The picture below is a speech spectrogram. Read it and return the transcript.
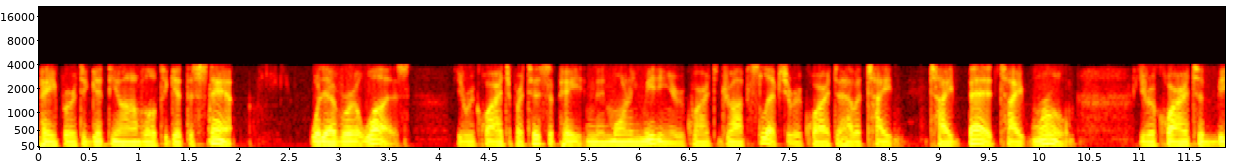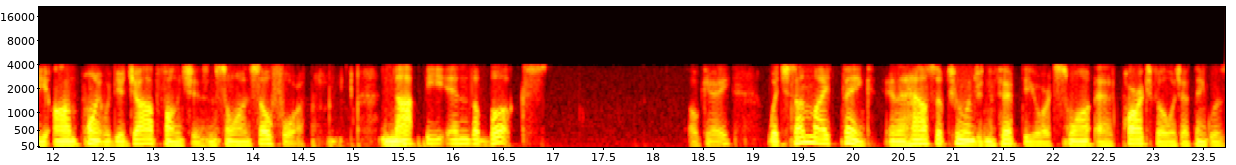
paper, to get the envelope, to get the stamp, whatever it was. You're required to participate in the morning meeting. You're required to drop slips. You're required to have a tight, tight bed, tight room. You're required to be on point with your job functions and so on and so forth. Not be in the books. Okay, which some might think in a house of 250 or at Swan at Parksville, which I think was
